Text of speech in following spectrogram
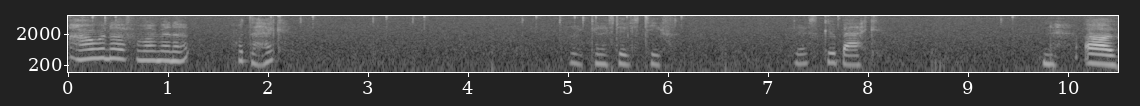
How on earth am I meant. What the heck? Oh, can I steal his teeth? Let's go back. No. Oh.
